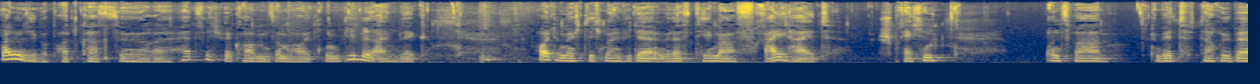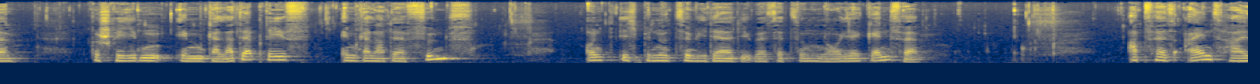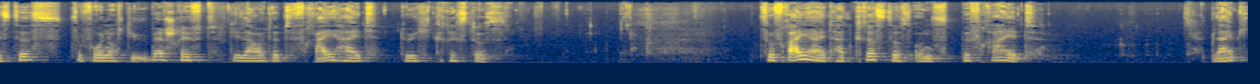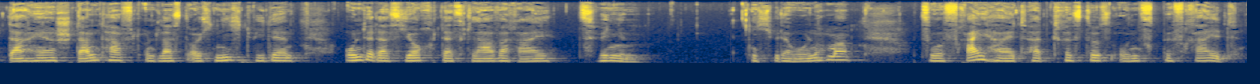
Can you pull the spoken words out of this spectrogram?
Hallo liebe Podcast-Zuhörer, herzlich willkommen zum heutigen Bibeleinblick. Heute möchte ich mal wieder über das Thema Freiheit sprechen. Und zwar wird darüber geschrieben im Galaterbrief, im Galater 5 und ich benutze wieder die Übersetzung Neue Genfer. Ab Vers 1 heißt es, zuvor noch die Überschrift, die lautet Freiheit durch Christus. Zur Freiheit hat Christus uns befreit. Bleibt daher standhaft und lasst euch nicht wieder unter das Joch der Sklaverei zwingen. Ich wiederhole nochmal. Zur Freiheit hat Christus uns befreit.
